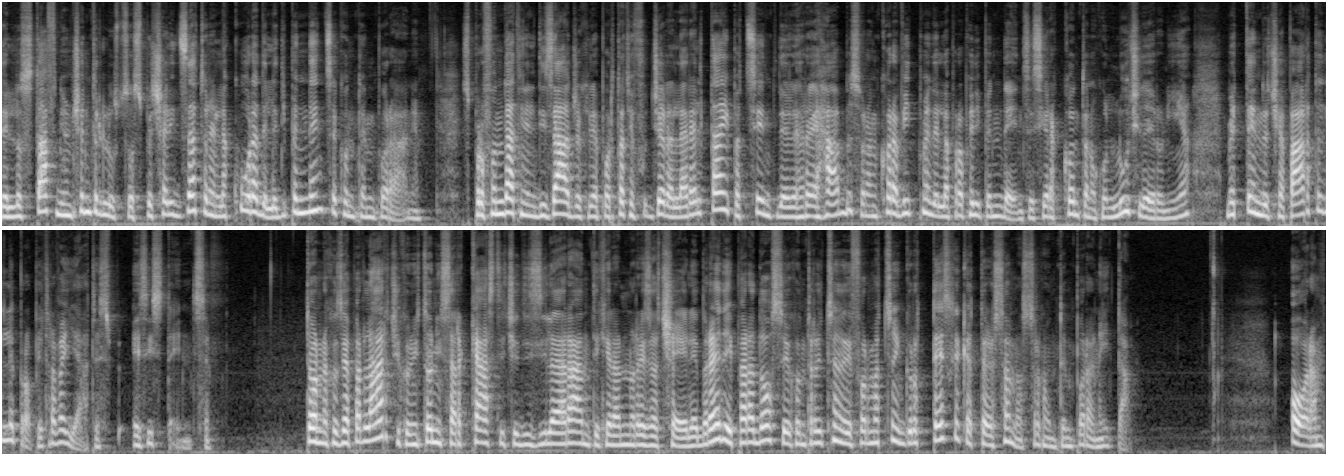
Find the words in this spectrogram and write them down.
dello staff di un centro di lusso specializzato nella cura delle dipendenze contemporanee. Sprofondati nel disagio che li ha portati a fuggire dalla realtà, i pazienti del rehab sono ancora vittime della propria dipendenza e si raccontano con lucida ironia, mettendoci a parte delle proprie travagliate esistenze. Torna così a parlarci con i toni sarcastici ed esilaranti che l'hanno resa celebre, dei paradossi e contraddizioni delle formazioni grottesche che attraversano la nostra contemporaneità. Ora,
